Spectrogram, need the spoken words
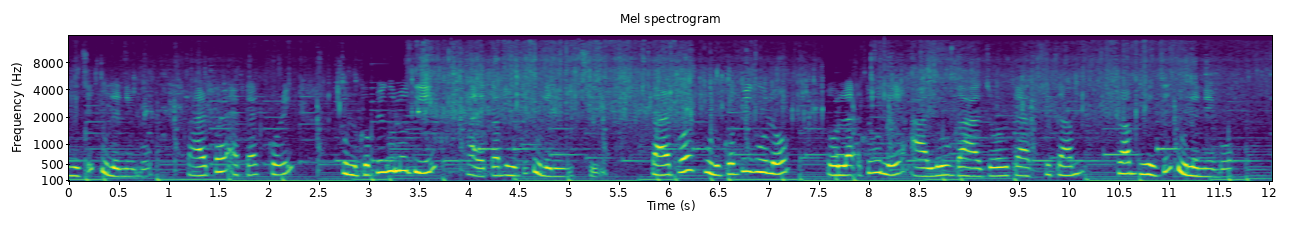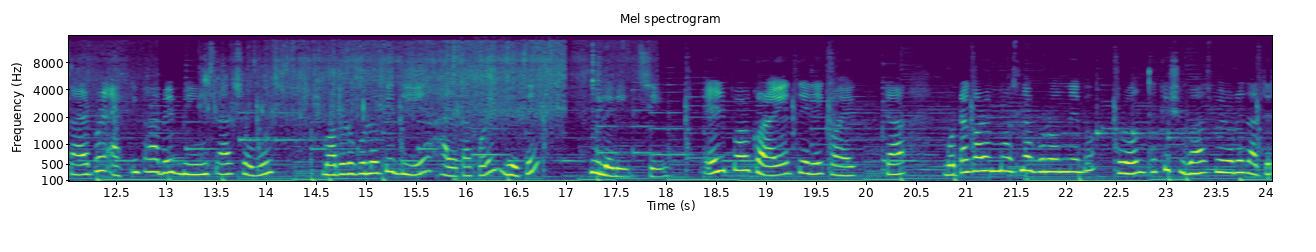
ভেজে তুলে নেব। তারপর এক এক করে ফুলকপিগুলো দিয়ে হালকা ভেজে তুলে নিচ্ছি। তারপর ফুলকপিগুলো তোলা, তুলে আলু, গাজর, ক্যাপসিকাম সব ভেজে তুলে নেব। তারপর একইভাবে বিনস আর সবুজ মটরগুলোকে দিয়ে হালকা করে ভেজে তুলে নিচ্ছি। এরপর কড়াইয়ের তেলে কয়েকটা গোটা গরম মশলা ফোড়ন নেব। ফোড়ন থেকে সুভাষ বেরোলে তাতে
